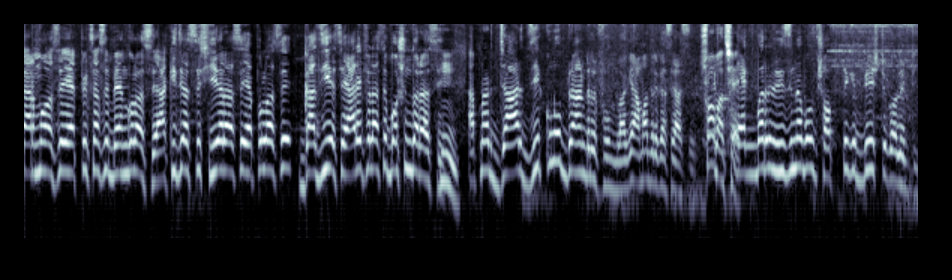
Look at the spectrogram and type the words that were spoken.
কার্মো আছে অ্যাপেক্স আছে বেঙ্গল আছে আকিজ আছে শিয়ার আছে অ্যাপোলো আছে গাজি আছে আরএফএল আছে বসুন্ধরা আছে। আপনার যার যে কোনো ব্র্যান্ডের ফোম লাগে আমাদের কাছে আছে। সব আছে? একবারে রিজনেবল সব থেকে best quality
